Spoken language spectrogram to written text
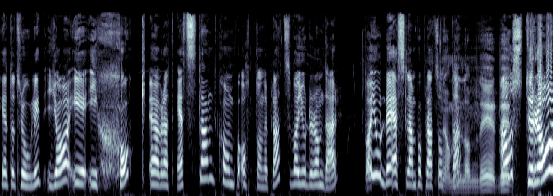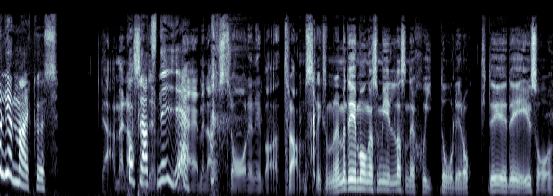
Helt otroligt. Jag är i chock över att Estland kom på åttonde plats. Vad gjorde de där? Vad gjorde Estland på plats åtta? Ja, de, det, det, Australien, Marcus! Ja, På plats det, nio. Nej men Australien är ju bara trams liksom. Men det är många som gillar sån där skitdålig rock. Det, det är ju så.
